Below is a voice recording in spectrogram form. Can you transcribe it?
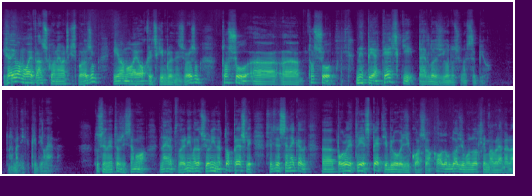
I sad imamo ovaj francusko-nemački sporazum, imamo ovaj ohridski implementni sporazum, to su, uh, uh, to su neprijateljski predlozi u odnosu na Srbiju. To nema nikakve dileme. Tu se ne traži samo najotvoreniji, mada su oni na to prešli. Svetite se nekad, uh, pogledaj 35 je bilo u veđi Kosova, kao dok dođemo do tlima vremena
